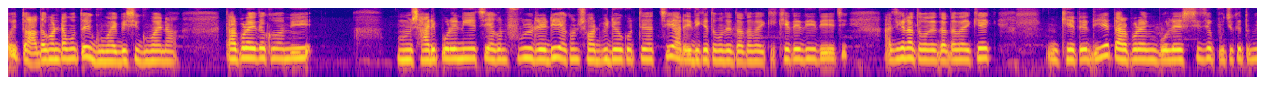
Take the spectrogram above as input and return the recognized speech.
ওই তো আধা ঘণ্টা মতোই ঘুমায় বেশি ঘুমায় না। তারপরে দেখো, আমি শাড়ি পরে নিয়েছি, এখন ফুল রেডি এখন শর্ট ভিডিও করতে যাচ্ছি, আর এইদিকে তোমাদের দাদাভাইকে খেতে দিয়ে দিয়েছি। আজকে না তোমাদের দাদাভাইকে খেতে দিয়ে তারপরে আমি বলে এসেছি যে, পুচুকে, তুমি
